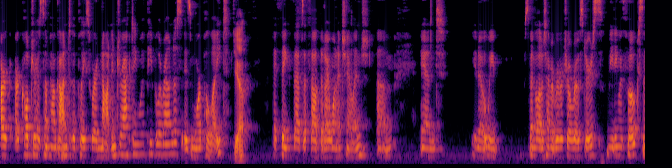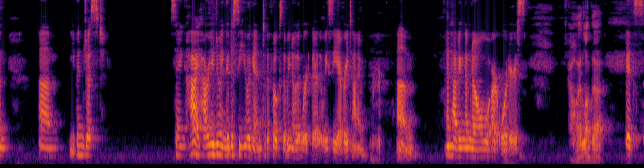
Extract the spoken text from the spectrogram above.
our, our culture has somehow gotten to the place where not interacting with people around us is more polite. yeah I think that's a thought that I want to challenge. Um, and, you know, we spend a lot of time at River Trail Roasters meeting with folks and um, even just saying, Hi, how are you doing? Good to see you again to the folks that we know that work there that we see every time. Um, and having them know our orders. oh i love that It's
